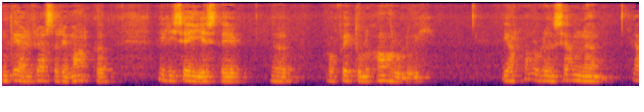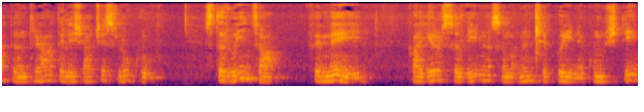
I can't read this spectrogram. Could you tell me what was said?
Întâi aș vrea să remarcă, Elisei este uh, profetul Harului, iar Harul înseamnă, iată, între altele și acest lucru, stăruința femeii ca el să vină să mănânce pâine. Cum știm,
